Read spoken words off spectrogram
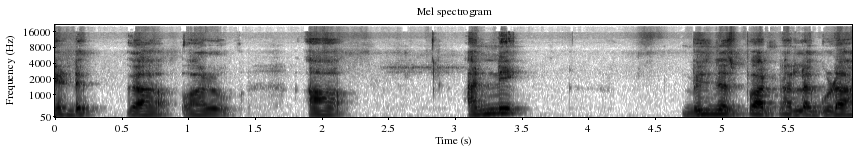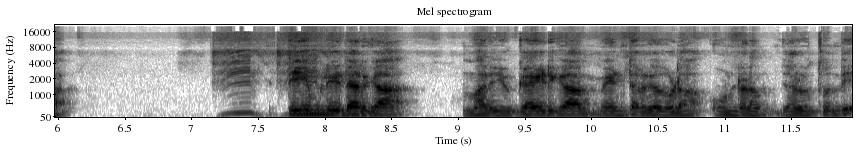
హెడ్గా వారు ఆ అన్ని బిజినెస్ పార్ట్నర్లకు కూడా టీమ్ లీడర్గా మరియు గైడ్గా మెంటర్గా కూడా ఉండడం జరుగుతుంది.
